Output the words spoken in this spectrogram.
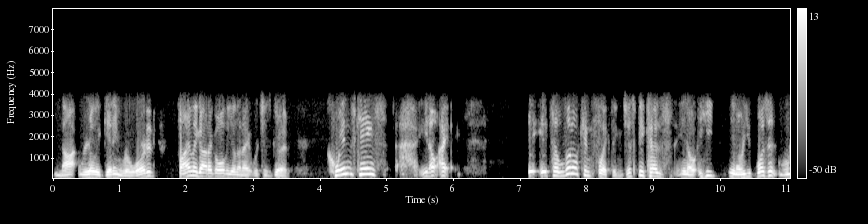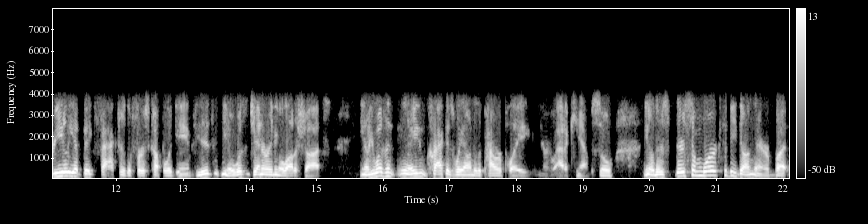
not really getting rewarded. Finally got a goal the other night, which is good. Quinn's case, you know, I it's a little conflicting just because you know he you know he wasn't really a big factor the first couple of games. He didn't you know wasn't generating a lot of shots you know, he wasn't, you know, he didn't crack his way onto the power play, you know, out of camp. So, you know, there's there's some work to be done there. But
